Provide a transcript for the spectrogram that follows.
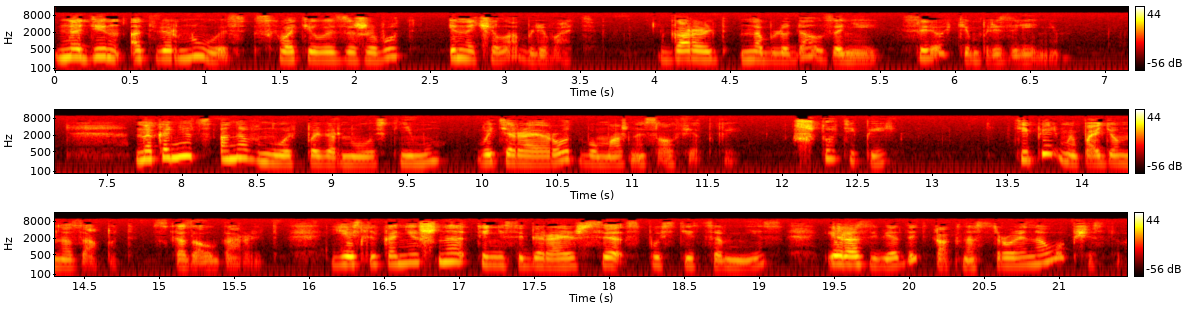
Надин отвернулась, схватилась за живот и начала блевать. Гарольд наблюдал за ней с легким презрением. Наконец она вновь повернулась к нему, вытирая рот бумажной салфеткой. «Что теперь?» «Теперь мы пойдем на запад», — сказал Гарольд. «Если, конечно, ты не собираешься спуститься вниз и разведать, как настроено общество».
